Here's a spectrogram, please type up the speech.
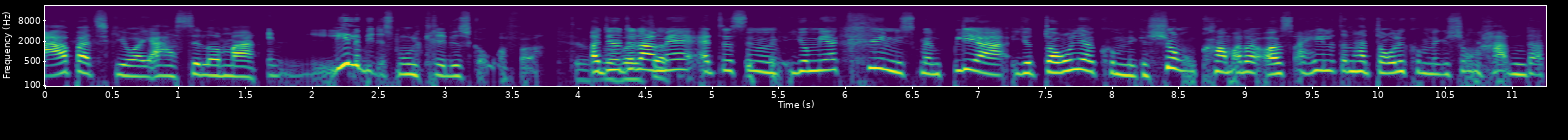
arbejdsgiver, jeg har stillet mig en lille bitte smule kritisk overfor. Det og det er jo det der med, at det sådan, jo mere kynisk man bliver, jo dårligere kommunikation kommer der også, og hele den her dårlige kommunikation har den der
